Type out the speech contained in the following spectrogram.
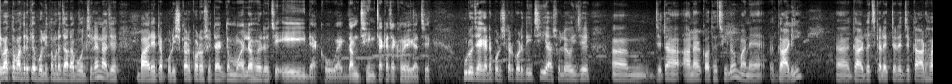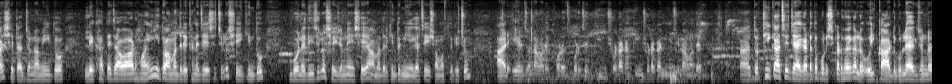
এবার তোমাদেরকে বলি, তোমরা যারা বলছিলে না যে বাইরেটা পরিষ্কার করো, সেটা একদম ময়লা হয়ে রয়েছে, এই দেখো, একদম ঝিংচাকাচাক হয়ে গেছে। পুরো জায়গাটা পরিষ্কার করে দিয়েছি, আসলে ওই যে যেটা আনার কথা ছিল মানে গাড়ি গার্বেজ কালেক্টরের যে কার হয়, সেটার জন্য আমি তো লেখাতে যাওয়ার হয়নি। তো আমাদের এখানে যে এসেছিল, সেই কিন্তু বলে দিয়েছিল, সেই জন্য এসে আমাদের কিন্তু নিয়ে গেছে এই সমস্ত কিছু। আর এর জন্য আমাদের খরচ পড়েছে তিনশো টাকা তিনশো টাকা নিয়েছিল আমাদের। তো ঠিক আছে, জায়গাটা তো পরিষ্কার হয়ে গেল। ওই কার্ডগুলো একজনরা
